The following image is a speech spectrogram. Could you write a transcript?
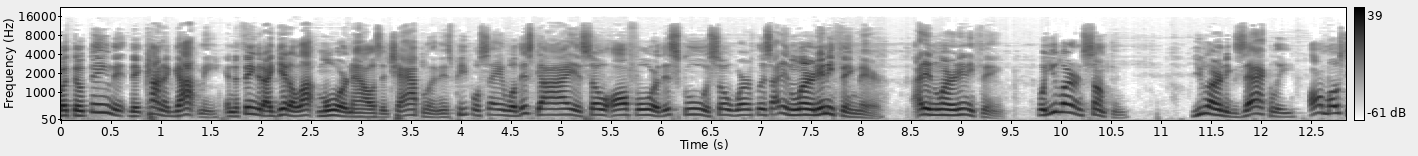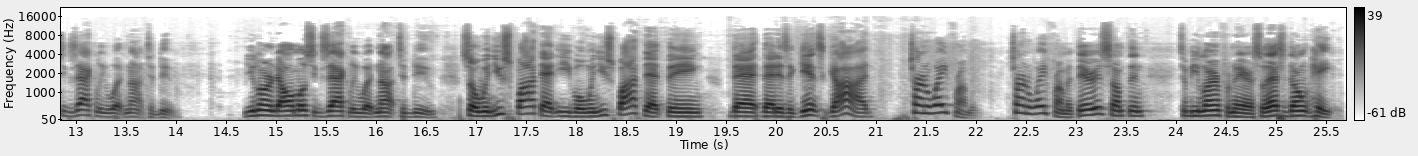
But the thing that, that kind of got me, and the thing that I get a lot more now as a chaplain, is people say, well, this guy is so awful or this school is so worthless. I didn't learn anything there. I didn't learn anything. Well, you learned something. You learned exactly, almost exactly what not to do. You learned almost exactly what not to do. So when you spot that evil, when you spot that thing that, that is against God, turn away from it. Turn away from it. There is something to be learned from there. So that's don't hate.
